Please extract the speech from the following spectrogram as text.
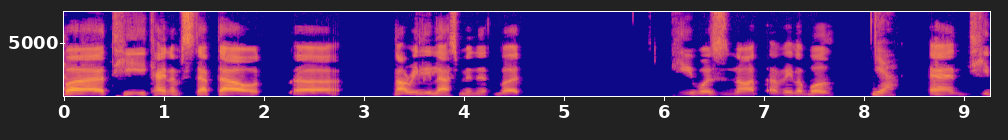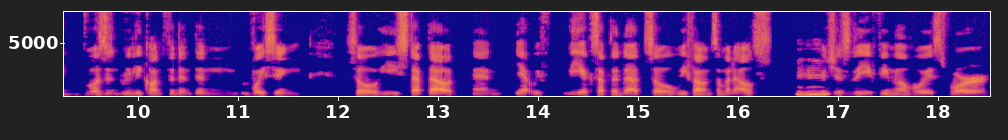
but he kind of stepped out. Uh, not really last minute, but he was not available. Yeah. and he wasn't really confident in voicing so he stepped out and yeah we we accepted that so we found someone else hmm which is the female voice for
